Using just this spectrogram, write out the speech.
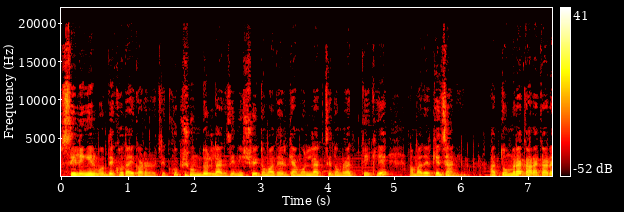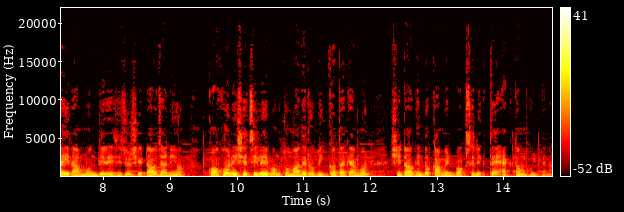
সিলিং এর মধ্যে খোদাই করা রয়েছে। খুব সুন্দর লাগছে, নিশ্চয়ই তোমাদের কেমন লাগছে তোমরা দেখে আমাদেরকে জানিও। আর তোমরা কারা কারা এই রাম মন্দির এসেছ সেটাও জানিও, কখন এসেছিলে এবং তোমাদের অভিজ্ঞতা কেমন, সেটাও কিন্তু কমেন্ট বক্সে লিখতে একদম ভুলবে না।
